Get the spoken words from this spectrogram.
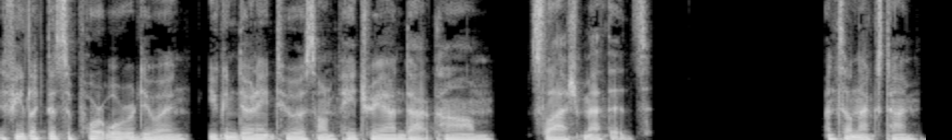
If you'd like to support what we're doing, you can donate to us on patreon.com slash methods. Until next time.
